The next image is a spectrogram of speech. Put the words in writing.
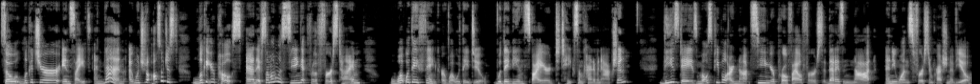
So look at your insights and then I want you to also just look at your posts. And if someone was seeing it for the first time, what would they think or what would they do? Would they be inspired to take some kind of an action? These days, most people are not seeing your profile first. That is not anyone's first impression of you.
